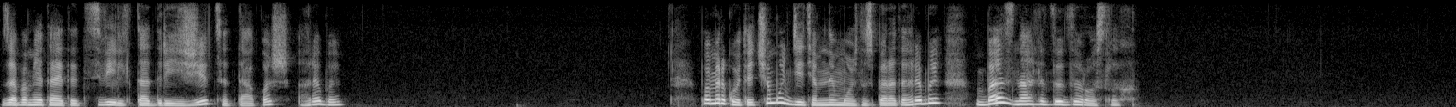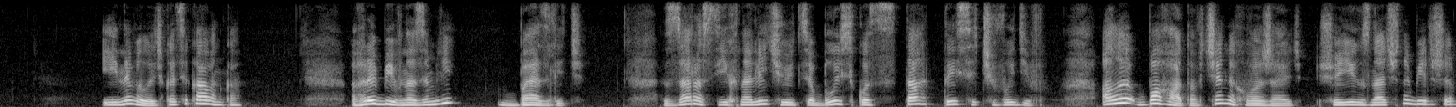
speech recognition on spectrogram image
Запам'ятайте, цвіль та дріжджі це також гриби. Поміркуйте, чому дітям не можна збирати гриби без нагляду дорослих. І невеличка цікавинка. Грибів на землі безліч. Зараз їх налічується близько 100 тисяч видів, але багато вчених вважають, що їх значно більше.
